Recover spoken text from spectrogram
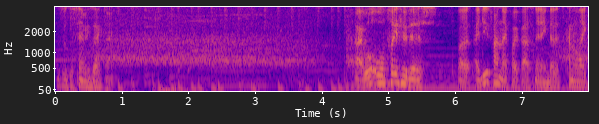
This is the same exact thing. All right, we'll, we'll play through this, but I do find that quite fascinating that it's kind of like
